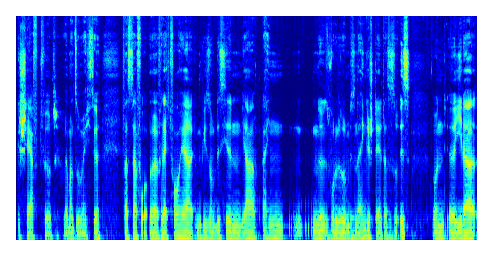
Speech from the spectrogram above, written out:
geschärft wird, wenn man so möchte, was da äh, vielleicht vorher irgendwie so ein bisschen, ja, dahin, ne, es wurde so ein bisschen dahingestellt, dass es so ist. Und äh, jeder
